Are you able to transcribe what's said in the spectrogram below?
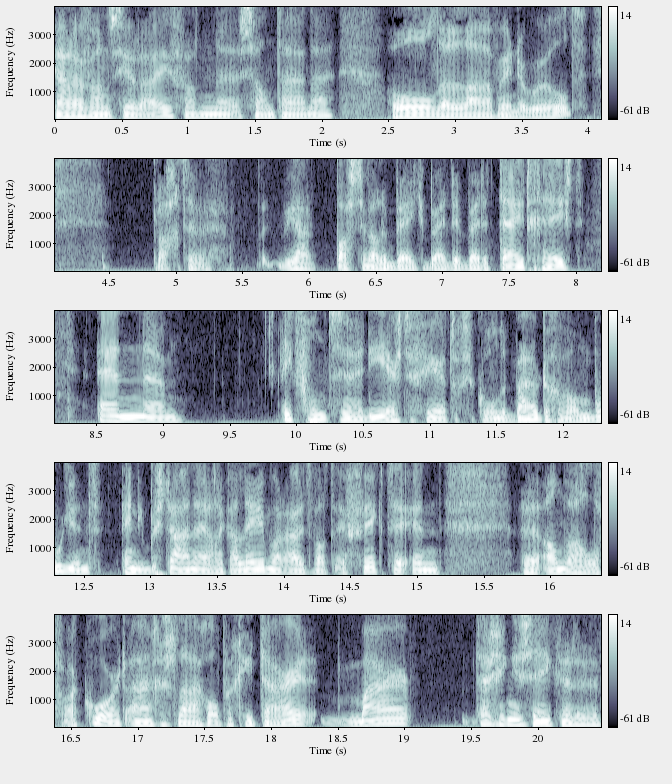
Caravanserai van Santana. All the Love in the World. Prachtig, ja, paste wel een beetje bij de, bij de tijdgeest. En ehm, ik vond die eerste 40 seconden buitengewoon boeiend. En die bestaan eigenlijk alleen maar uit wat effecten... en anderhalf akkoord aangeslagen op een gitaar. Maar daar gingen zeker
